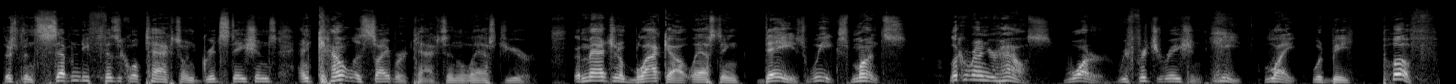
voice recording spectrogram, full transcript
There's been 70 physical attacks on grid stations and countless cyber attacks in the last year. Imagine a blackout lasting days, weeks, months. Look around your house. Water, refrigeration, heat, light would be poof.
